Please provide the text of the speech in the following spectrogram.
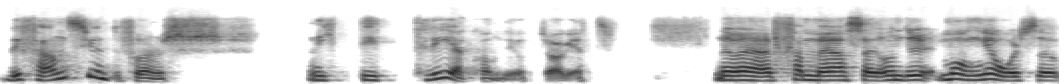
Det fanns ju inte förrän 93 kom det uppdraget. Det var famösa, under många år så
